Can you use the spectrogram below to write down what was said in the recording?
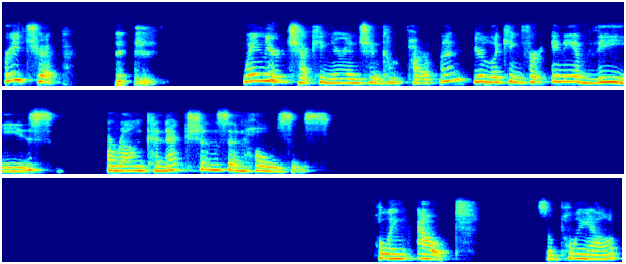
Pre-trip. when you're checking your engine compartment, you're looking for any of these around connections and hoses. Pulling out. So pulling out.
